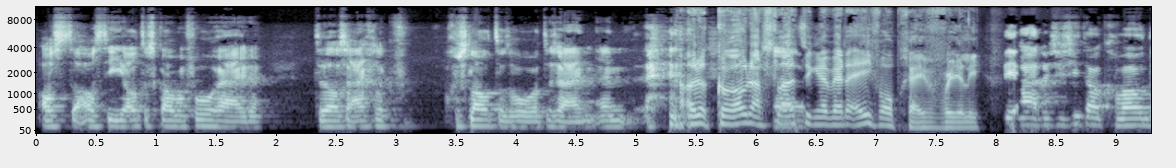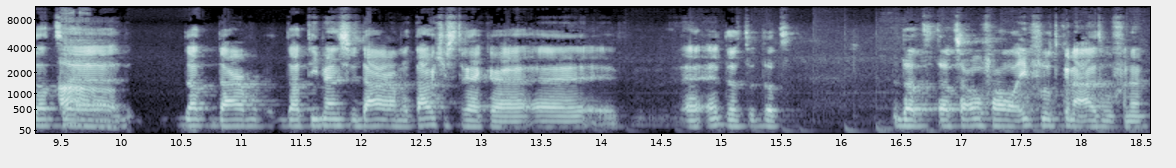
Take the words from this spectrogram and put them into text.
als, de, als die auto's komen voorrijden. Terwijl ze eigenlijk gesloten horen te zijn. En, oh, de coronasluitingen werden even opgegeven voor jullie. Ja, dus je ziet ook gewoon dat, ah dat, daar, dat die mensen daar aan de touwtjes trekken. Uh, uh, dat, dat, dat, dat ze overal invloed kunnen uitoefenen.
